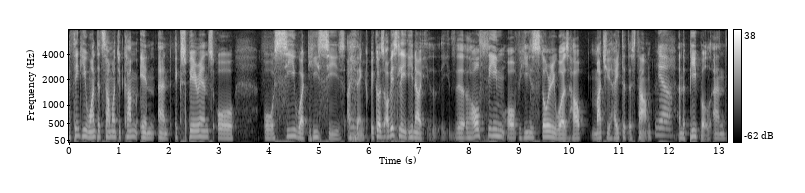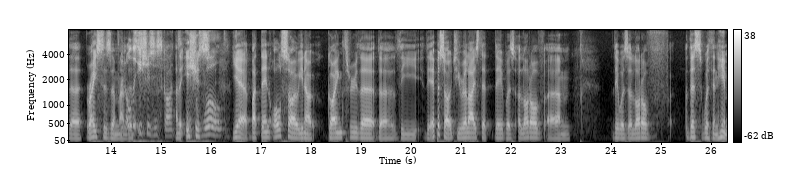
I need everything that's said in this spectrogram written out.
I think he wanted someone to come in and experience or or see what he sees, Mm. I think. Because obviously, you know, the whole theme of his story was how much he hated this town. Yeah. And the people and the racism and, And all the issues he's got. and the issues The world. yeah but then also you know going through the the the, the episodes you realize that there was a lot of um, there was a lot of this within him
